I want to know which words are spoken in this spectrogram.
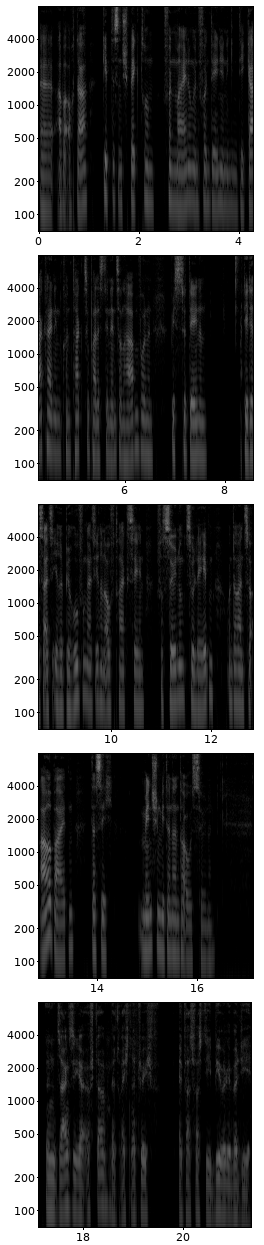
äh, aber auch da gibt es ein Spektrum von Meinungen von denjenigen, die gar keinen Kontakt zu Palästinensern haben wollen, bis zu denen, die das als ihre Berufung, als ihren Auftrag sehen, Versöhnung zu leben und daran zu arbeiten, dass sich Menschen miteinander aussöhnen. Nun sagen Sie ja öfter, mit Recht natürlich, etwas, was die Bibel über die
